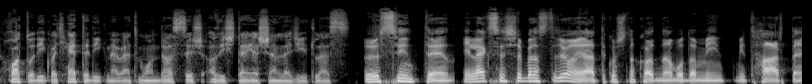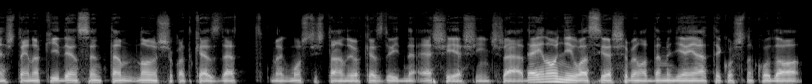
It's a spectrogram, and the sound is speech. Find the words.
hatodik vagy hetedik nevet mondasz, és az is teljesen legit lesz. Őszintén, én legszívesebben ezt egy olyan játékosnak adnám oda, mint, mint Hartenstein, aki idén szerintem nagyon sokat kezdett, meg most is talán ő a kezdő, így esélye sincs rá. De én annyival szívesebben adnám egy ilyen játékosnak oda,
